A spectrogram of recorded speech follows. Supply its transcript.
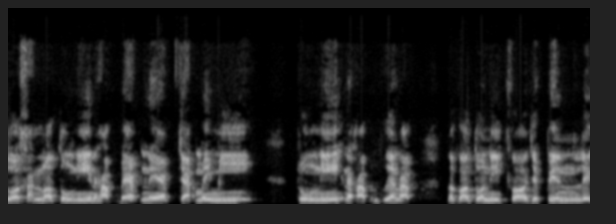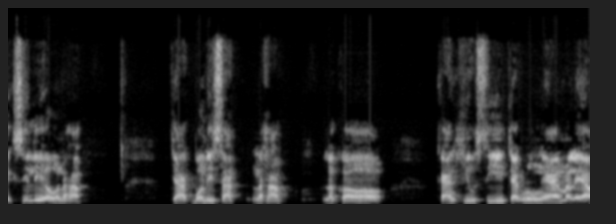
ตัวขันน็อตตรงนี้นะครับ แบบแหนบจะไม่มีตรงนี้นะครับเพื่อนๆครับ แล้วก็ตัวนี้ก็จะเป็นเลขซีเรียลนะครับ จากบริษัทนะครับ แล้วก็การ QC จากโรงงานมาแล้ว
